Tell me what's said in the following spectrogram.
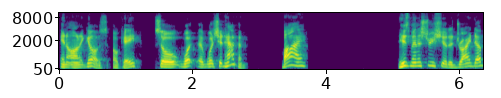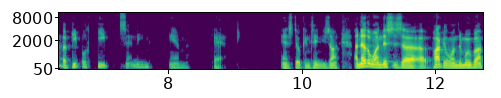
and on it goes. Okay? So what, uh, what should happen? Bye. His ministry should have dried up, but people keep sending him. And it still continues on. Another one, this is a popular one to move on.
